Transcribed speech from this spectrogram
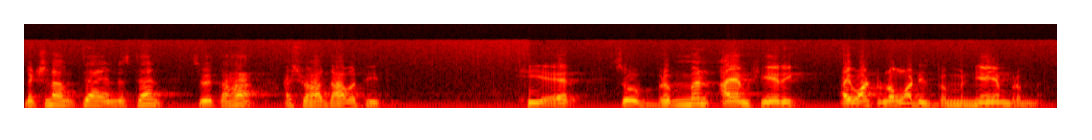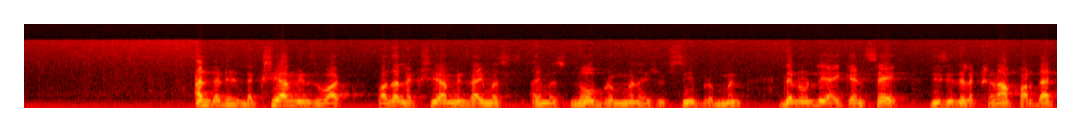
Lakshana Vritya, I understand. Svetaha Ashwaha Davati. Here, so Brahman I am hearing. I want to know what is Brahman, Nyayam Brahman. And that is Lakshya means what? Pada Lakshya means I must, I must know Brahman, I should see Brahman. Then only I can say, this is the Lakshana for that.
